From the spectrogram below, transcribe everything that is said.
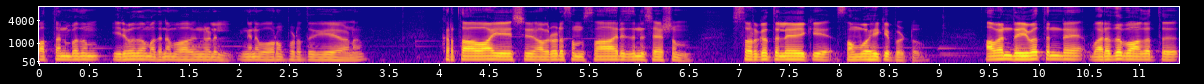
പത്തൊൻപതും ഇരുപതും വചനഭാഗങ്ങളിൽ ഇങ്ങനെ ഓർമ്മപ്പെടുത്തുകയാണ്. കർത്താവായ യേശു അവരോട് സംസാരിച്ചതിന് ശേഷം സ്വർഗത്തിലേക്ക് സംവഹിക്കപ്പെട്ടു. അവൻ ദൈവത്തിന്റെ വലതുഭാഗത്ത്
